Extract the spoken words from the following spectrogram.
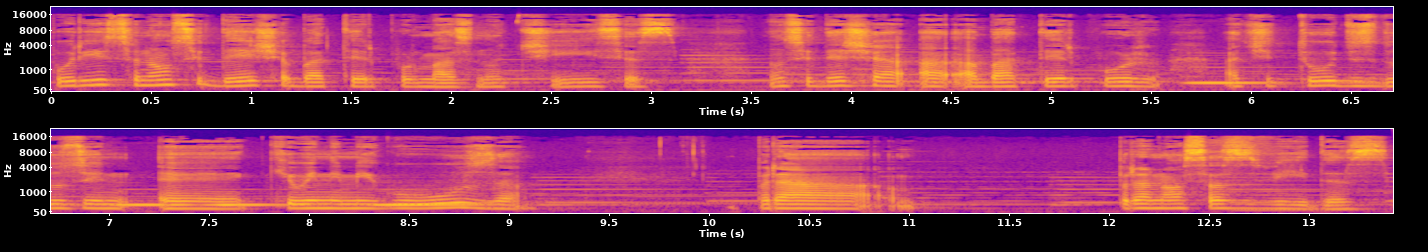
Por isso, não se deixe abater por más notícias, não se deixa abater por atitudes dos, é, que o inimigo usa para nossas vidas.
